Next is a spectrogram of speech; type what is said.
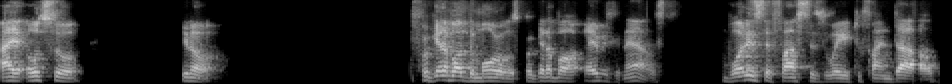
I also, you know, forget about the morals, forget about everything else. What is the fastest way to find out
